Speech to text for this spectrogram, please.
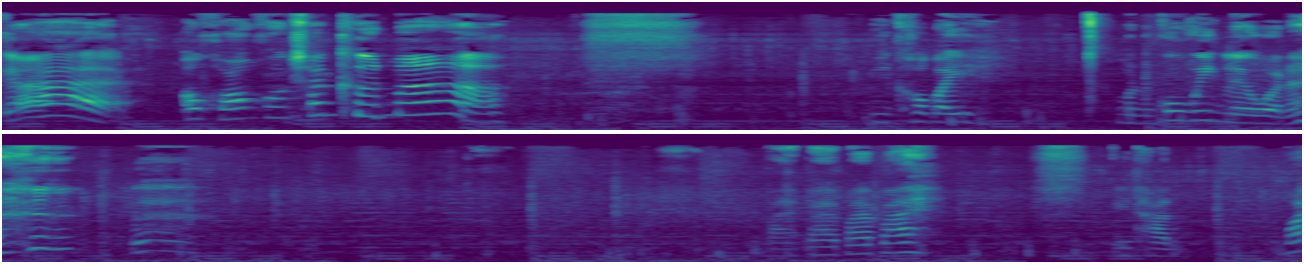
แกเอาของของฉันคืนมาวิ่งเข้าไป มันก็วิ่งเร็วอะนะ ไปไปไปไปไม่ทัน มา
